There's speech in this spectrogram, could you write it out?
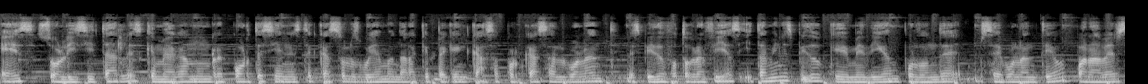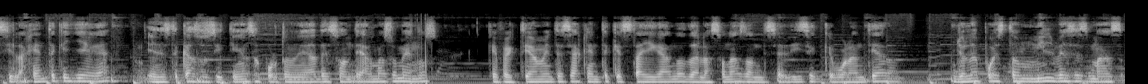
es solicitarles que me hagan un reporte si en este caso los voy a mandar a que peguen casa por casa el volante. Les pido fotografías y también les pido que me digan por dónde se volanteó para ver si la gente que llega, en este caso si tienes oportunidad de sondear más o menos, que efectivamente sea gente que está llegando de las zonas donde se dice que volantearon. Yo le apuesto mil veces más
